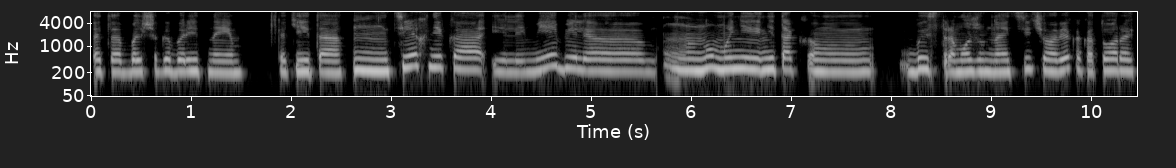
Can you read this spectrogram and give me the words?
это большегабаритные какие-то техника или мебель. Э, ну, мы не, не так быстро можем найти человека, который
